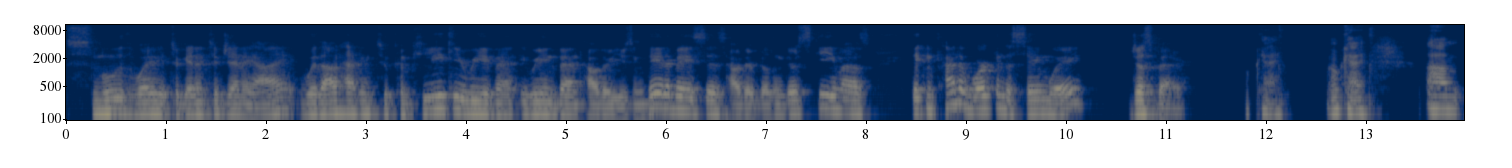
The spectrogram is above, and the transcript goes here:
smooth way to get into Gen AI without having to completely reinvent, reinvent how they're using databases, how they're building their schemas. They can kind of work in the same way, just better. Okay. Okay. Um,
